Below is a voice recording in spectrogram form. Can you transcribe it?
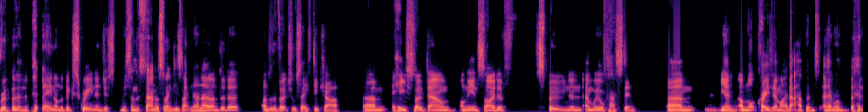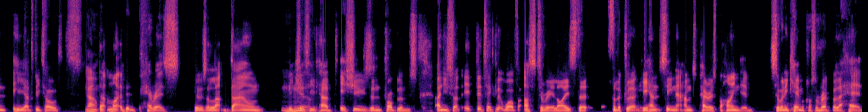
Red Bull in the pit lane on the big screen and just misunderstand or something?" He's like, "No, no, under the under the virtual safety car, um, he slowed down on the inside of Spoon, and, and we all passed him." Um, you know, I'm not crazy, am I? That happened, and everyone and he had to be told no. that might have been Perez who was a lap down because yeah. he'd had issues and problems. And you said it did take a little while for us to realise that for Leclerc, he hadn't seen that happen to Perez behind him. So when he came across a Red Bull ahead,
